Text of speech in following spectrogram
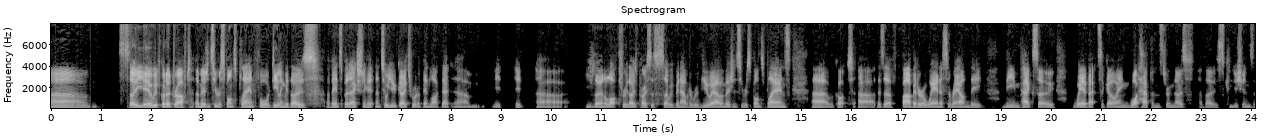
Um, so yeah, we've got a draft emergency response plan for dealing with those events, but actually, until you go through an event like that, um, it it uh, you learn a lot through those processes. So we've been able to review our emergency response plans. Uh, we've got uh, there's a far better awareness around the the impact. So where bats are going, what happens during those those conditions.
